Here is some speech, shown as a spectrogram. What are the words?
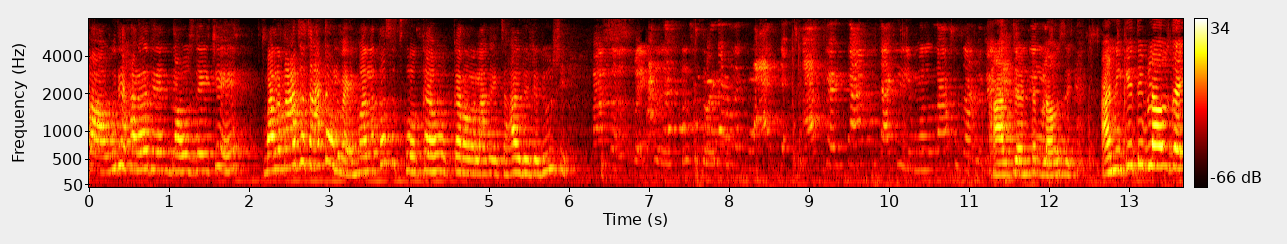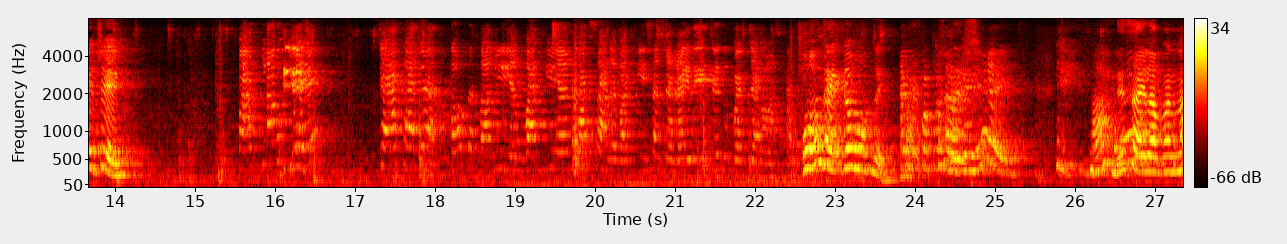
वा, उद्या हळद आहे ब्लाऊज द्यायचे. मला माझंच आठवलं बाई मला तसंच क- क- करावं लागायचं हळदीच्या दिवशी अर्जंट ब्लाऊज आहे आणि किती ब्लाऊज द्यायचे होऊन जाईल ग होऊन जाईल दिसायला पण ना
